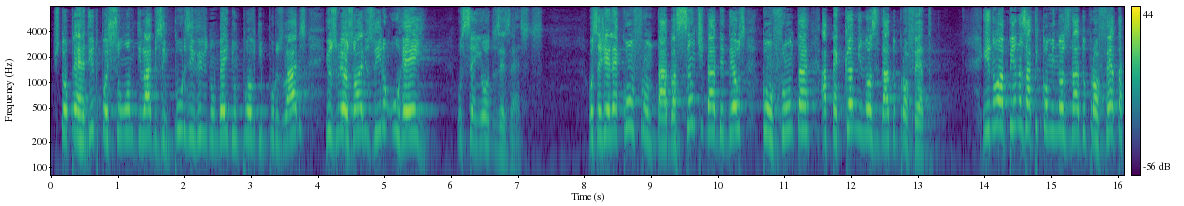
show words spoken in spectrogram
Estou perdido, pois sou um homem de lábios impuros e vivo no meio de um povo de impuros lábios, e os meus olhos viram o Rei, o Senhor dos Exércitos. Ou seja, ele é confrontado, a santidade de Deus confronta a pecaminosidade do profeta. E não apenas a pecaminosidade do profeta,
